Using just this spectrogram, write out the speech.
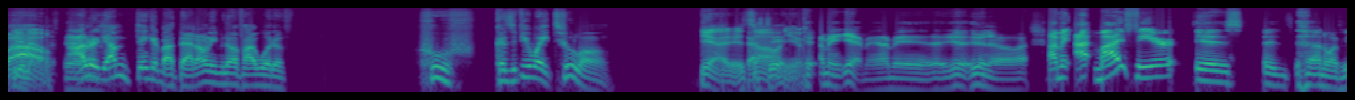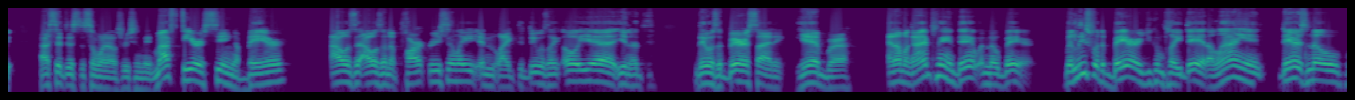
Wow. know, I don't, I'm thinking about that. I don't even know if I would have. Because if you wait too long, yeah, it's that's on it. you. I mean, yeah, man. I mean, uh, you, you know, I mean, I, my fear is, is I don't know if you, I said this to someone else recently. My fear is seeing a bear. I was I was in a park recently, and like the dude was like, "Oh yeah, you know, there was a bear sighting." Yeah, bruh. And I'm like, I ain't playing dead with no bear. But at least with a bear, you can play dead. A lion, there's no,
